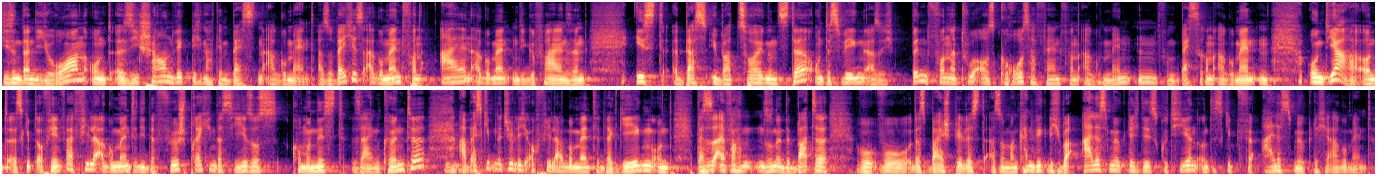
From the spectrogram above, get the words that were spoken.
die sind dann die Juroren und äh, sie schauen wirklich nach dem besten Argument. Also welches Argument von allen Argumenten, die gefallen sind, ist das überzeugendste und deswegen, also ich bin von Natur aus großer Fan von Argumenten, von besseren Argumenten Und ja, und es gibt auf jeden Fall viele Argumente, die dafür sprechen, dass Jesus Kommunist sein könnte. Mhm. Aber es gibt natürlich auch viele Argumente dagegen. Und das ist einfach so eine Debatte, wo, wo das Beispiel ist, also man kann wirklich über alles Mögliche diskutieren und es gibt für alles mögliche Argumente.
